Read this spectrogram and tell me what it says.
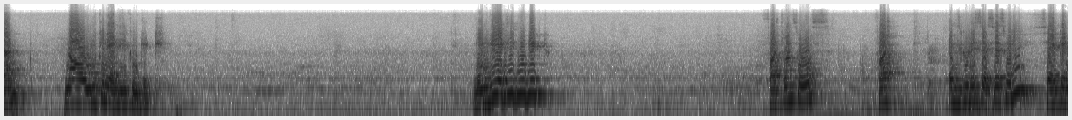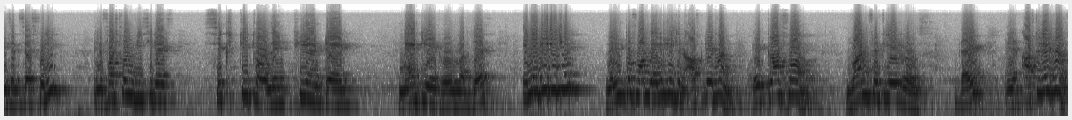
done now you can execute it when we execute it first one source first executed successfully second successfully in first one we see that 60,398 rows were there in aggregation when it performed aggregation after that one it transformed 158 rows right and after that one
